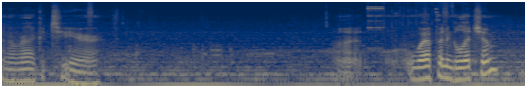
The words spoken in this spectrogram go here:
And a Racketeer. Weapon Glitchum. Short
